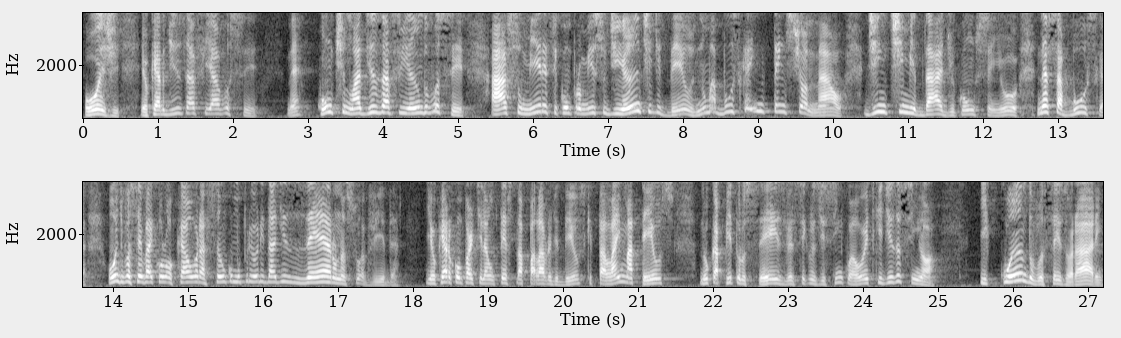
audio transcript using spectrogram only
hoje eu quero desafiar você, né? Continuar desafiando você a assumir esse compromisso diante de Deus, numa busca intencional de intimidade com o Senhor, nessa busca onde você vai colocar a oração como prioridade zero na sua vida. E eu quero compartilhar um texto da palavra de Deus que está lá em Mateus, no capítulo 6, versículos de 5 a 8, que diz assim, ó: e quando vocês orarem,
